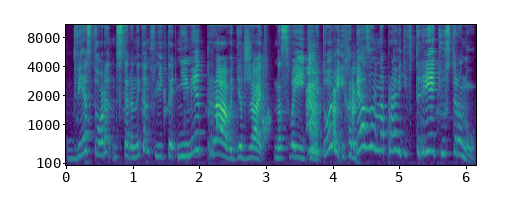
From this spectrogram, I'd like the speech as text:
две стор- стороны конфликта не имеют права держать на своей территории, их обязаны направить в третью страну.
